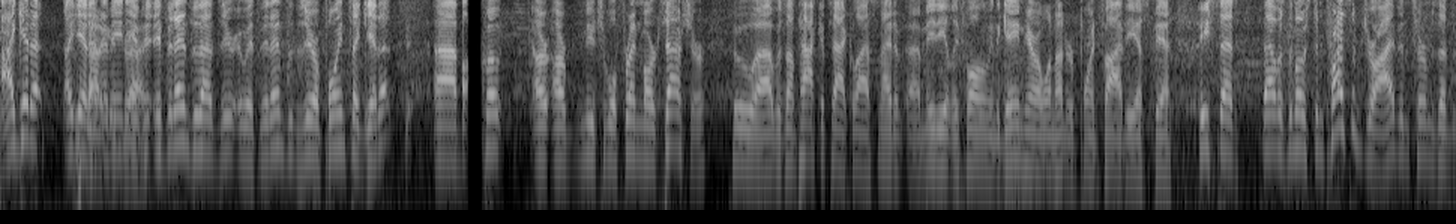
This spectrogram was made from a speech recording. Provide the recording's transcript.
I get it. I get it. I mean, if it, if it ends without zero, if it ends with zero points, I get it. Uh, quote our, our mutual friend Mark Tauscher, who uh, was on Pack Attack last night, uh, immediately following the game here on 100.5 ESPN. He said that was the most impressive drive in terms of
